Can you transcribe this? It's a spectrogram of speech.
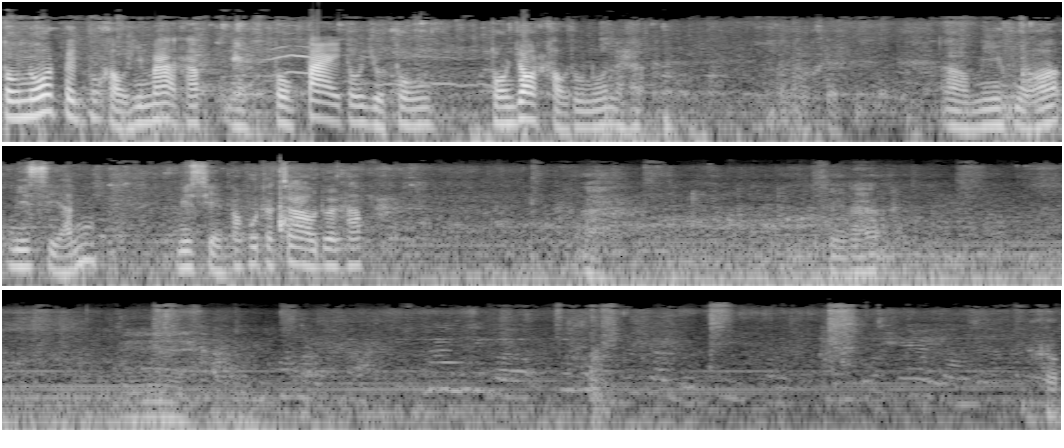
ตรงโน้นเป็นภูเขาหิมะครับเนี่ยตรงใต้ตรงอยู่ตรงตรงยอดเขาตรงนู้นนะฮะโอเคอ้าวมีหัวมีเสียน มีเสียงพระพุทธเจ้าด้วยครับอ่าโอเคนะฮะนี่ครับ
